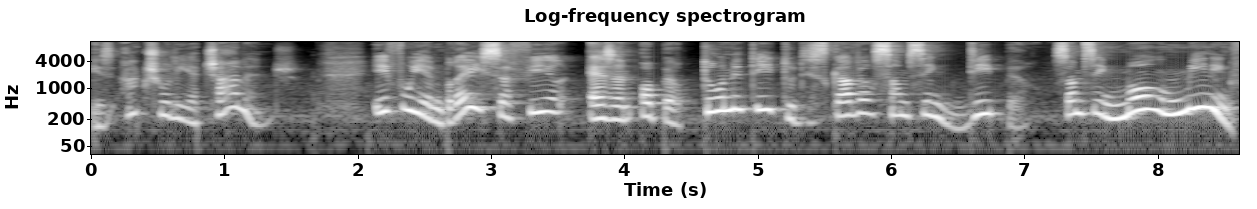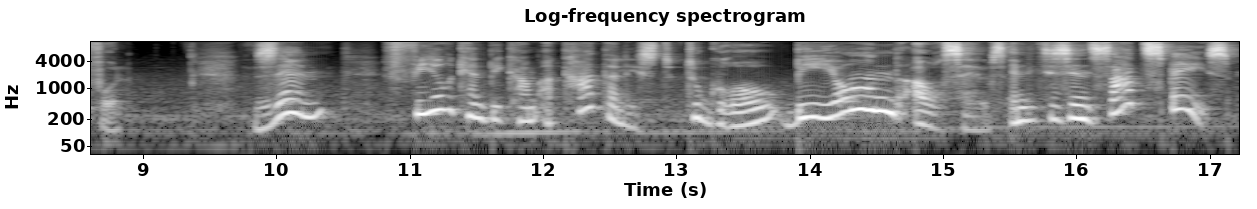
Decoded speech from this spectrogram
is actually a challenge, if we embrace the fear as an opportunity to discover something deeper, something more meaningful, then fear can become a catalyst to grow beyond ourselves. And it is in that space,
